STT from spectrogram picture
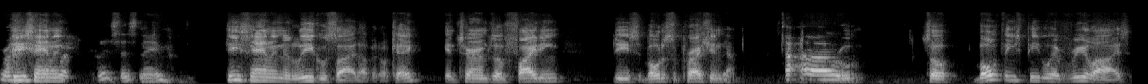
right. he's handling. What is his name? He's handling the legal side of it. Okay, in terms of fighting these voter suppression. Yeah. oh. So both these people have realized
